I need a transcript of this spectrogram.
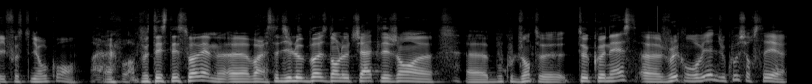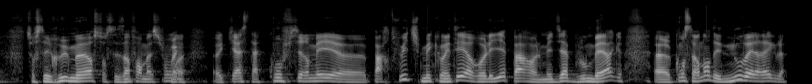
Il faut se tenir au courant. Il faut un peu tester soi-même. Voilà, ça dit le boss dans le chat. Les gens, beaucoup de gens te connaissent. Je voulais qu'on revienne du coup sur sur ces rumeurs, sur ces informations euh, qui restent à confirmer euh, par Twitch, mais qui ont été relayées par euh, le média Bloomberg concernant des nouvelles règles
